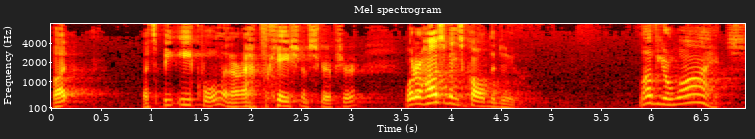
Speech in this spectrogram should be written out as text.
But let's be equal in our application of Scripture. What are husbands called to do? Love your wives.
